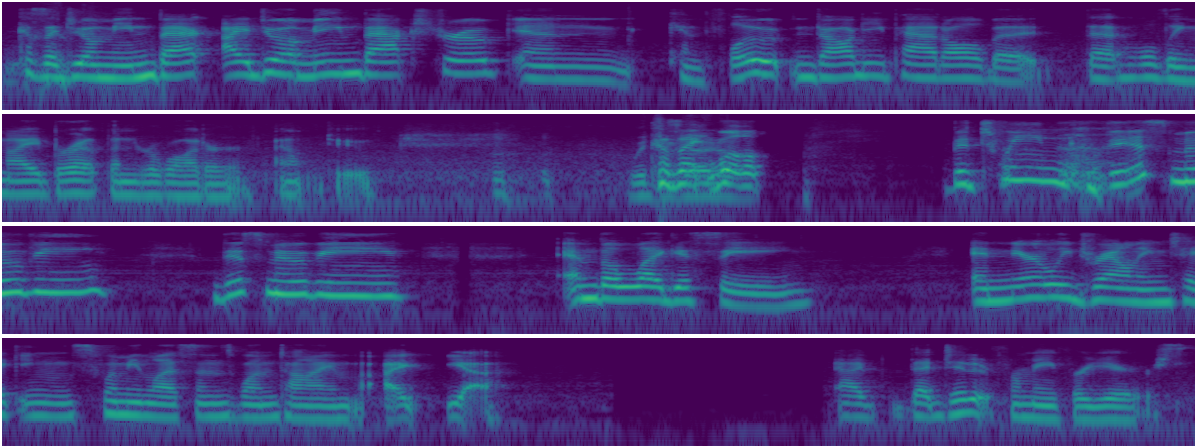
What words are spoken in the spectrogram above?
because I do a mean back, I do a mean backstroke and can float and doggy paddle, but that holding my breath underwater, I don't do. Because I well, between this movie, this movie, and the legacy, and nearly drowning taking swimming lessons one time, I yeah, I that did it for me for years.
